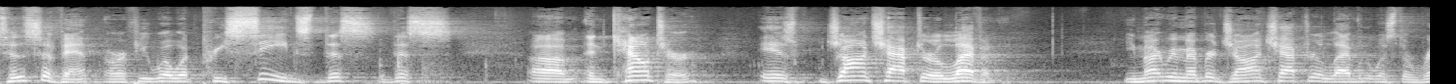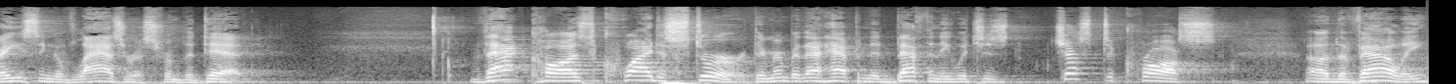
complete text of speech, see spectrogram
to this event, or if you will, what precedes this, this um, encounter, is John chapter 11. You might remember John chapter 11 was the raising of Lazarus from the dead. That caused quite a stir. Remember, that happened in Bethany, which is just across uh, the valley,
